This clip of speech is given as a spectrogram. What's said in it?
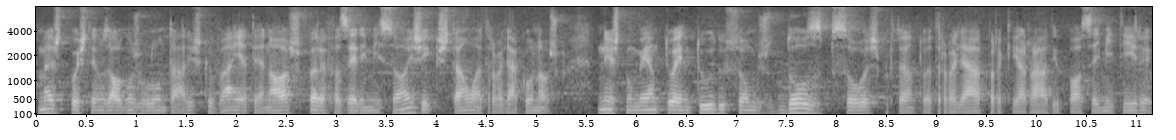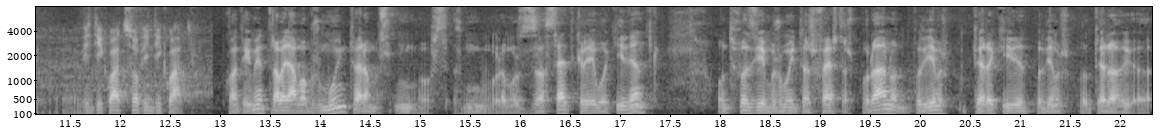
mas depois temos alguns voluntários que vêm até nós para fazer emissões e que estão a trabalhar connosco. Neste momento, em tudo, somos 12 pessoas, portanto, a trabalhar para que a rádio possa emitir 24 sobre 24. Antigamente trabalhávamos muito, éramos, éramos 17, creio, aqui dentro. onde fazíamos muitas festas por ano, onde podíamos ter aqui, podíamos ter, a-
